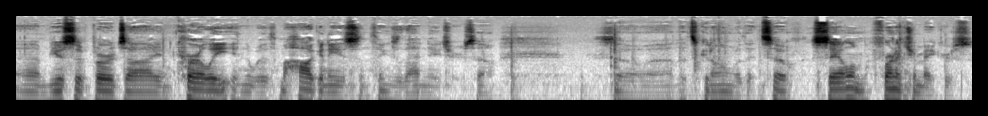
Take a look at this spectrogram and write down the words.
um, use of bird's eye and curly in with mahoganies and things of that nature. So, so uh, let's get on with it. So, Salem furniture makers.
